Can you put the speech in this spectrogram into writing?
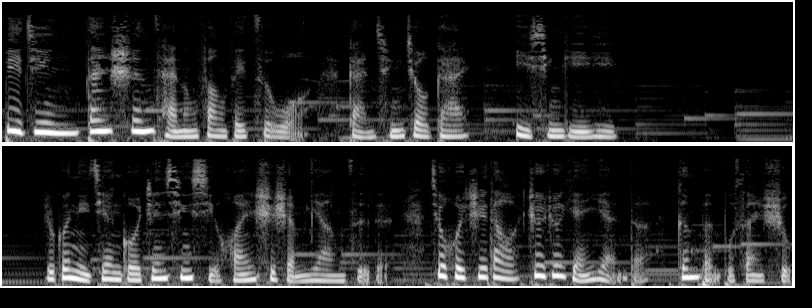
毕竟单身才能放飞自我，感情就该一心一意。如果你见过真心喜欢是什么样子的，就会知道遮遮掩掩的根本不算数。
